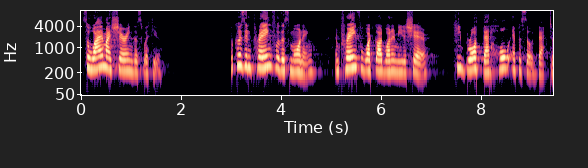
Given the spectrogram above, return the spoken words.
So, why am I sharing this with you? Because in praying for this morning and praying for what God wanted me to share, He brought that whole episode back to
